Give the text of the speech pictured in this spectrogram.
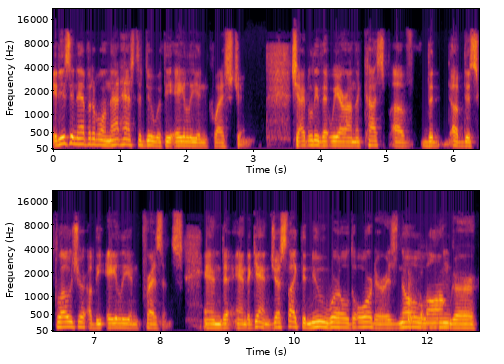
It is inevitable, and that has to do with the alien question. See, I believe that we are on the cusp of the of disclosure of the alien presence, and and again, just like the New World Order is no longer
